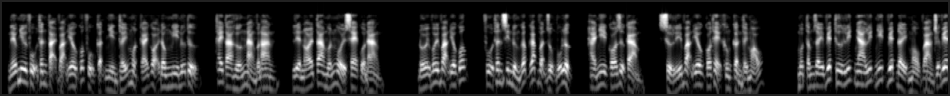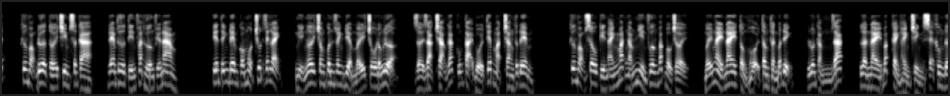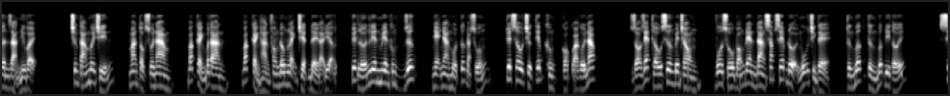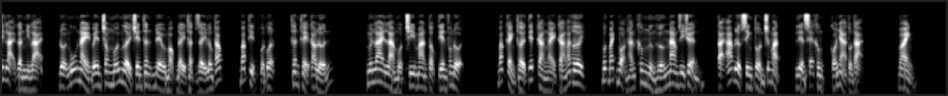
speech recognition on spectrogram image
Nếu như phụ thân tại vạn yêu quốc phụ cận nhìn thấy một cái gọi đông nghi nữ tử, thay ta hướng nàng vân an, liền nói ta muốn ngồi xe của nàng. Đối với vạn yêu quốc, phụ thân xin đừng gấp gáp vận dụng vũ lực, hài nhi có dự cảm, xử lý vạn yêu có thể không cần thấy máu. Một tấm giấy viết thư lít nha lít nhít viết đầy màu vàng chữ viết, khương vọng đưa tới chim sơn ca, đem thư tín phát hướng phía nam. Tiên tĩnh đêm có một chút rét lạnh, nghỉ ngơi trong quân doanh điểm mấy chỗ đống lửa rời rạc chạm gác cũng tại buổi tiếp mặt trăng thức đêm. Khương vọng sâu kín ánh mắt ngắm nhìn phương bắc bầu trời, mấy ngày nay tổng hội tâm thần bất định, luôn cảm giác, lần này bắc cảnh hành trình sẽ không đơn giản như vậy. Chương tám mươi chín, man tộc xuôi nam, bắc cảnh bất an, bắc cảnh hàn phong đông lạnh triệt để đại địa, tuyết lớn liên miên không rước nhẹ nhàng một cước đặt xuống, tuyết sâu trực tiếp không có quá gối nắp. Gió rét thấu xương bên trong, vô số bóng đen đang sắp xếp đội ngũ trình tề, từng bước từng bước đi tới. Xích lại gần nhìn lại, đội ngũ này bên trong mỗi người trên thân đều mọc đầy thật dày lông tóc, bắp thịt cuộn cuộn, thân thể cao lớn. Nguyên lai là một chi man tộc tiên phong đội bắc cảnh thời tiết càng ngày càng ác hơi, bức bách bọn hắn không ngừng hướng nam di chuyển, tại áp lực sinh tồn trước mặt, liền sẽ không có nhà tồn tại. Và ảnh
